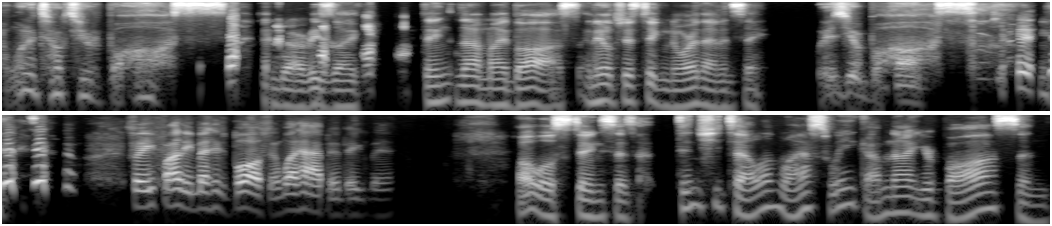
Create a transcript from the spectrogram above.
I want to talk to your boss. And Darby's like, Sting's not my boss. And he'll just ignore that and say, Where's your boss? so he finally met his boss, and what happened, big man? Oh, well, Sting says, Didn't she tell him last week I'm not your boss? And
